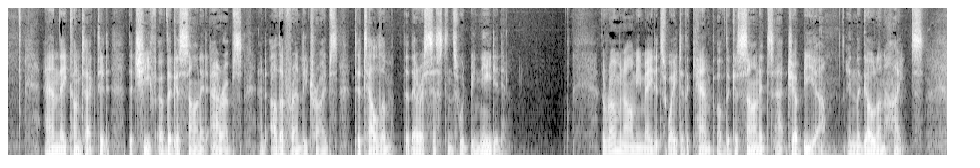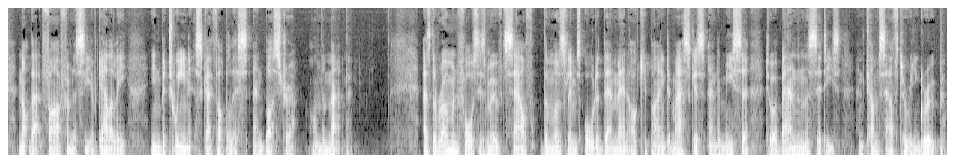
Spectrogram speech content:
and they contacted the chief of the Ghassanid Arabs and other friendly tribes to tell them that their assistance would be needed. The Roman army made its way to the camp of the Ghassanids at Jabia in the Golan Heights, not that far from the Sea of Galilee, in between Scythopolis and Bostra on the map. As the Roman forces moved south, the Muslims ordered their men occupying Damascus and Emesa to abandon the cities and come south to regroup.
